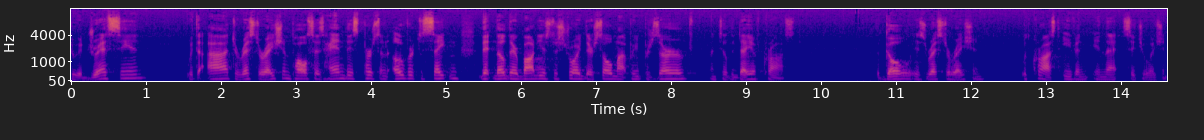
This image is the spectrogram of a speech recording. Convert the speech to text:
to address sin with the eye to restoration. Paul says, Hand this person over to Satan, that though their body is destroyed, their soul might be preserved until the day of Christ. The goal is restoration with Christ, even in that situation.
